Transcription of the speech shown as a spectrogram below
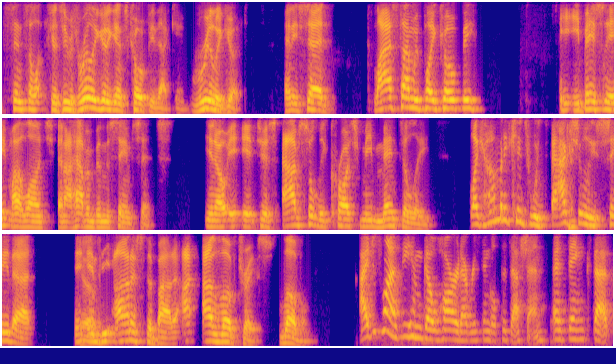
since because he was really good against Kofi that game, really good. And he said, last time we played Kofi, he, he basically ate my lunch and I haven't been the same since. You know, it, it just absolutely crushed me mentally. Like, how many kids would actually say that and, yeah. and be honest about it? I, I love Trayce, love him. I just want to see him go hard every single possession. I think that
